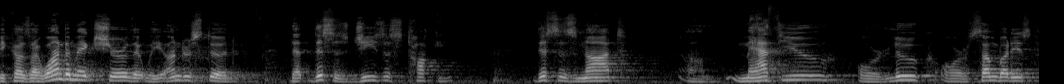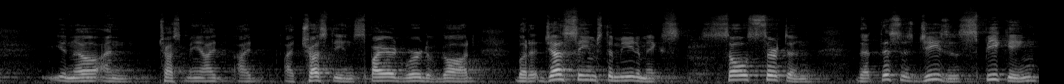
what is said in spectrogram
because I wanted to make sure that we understood that this is Jesus talking. This is not um, Matthew or Luke or somebody's, you know, and trust me, I, I I trust the inspired word of God, but it just seems to me to make so certain that this is Jesus speaking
